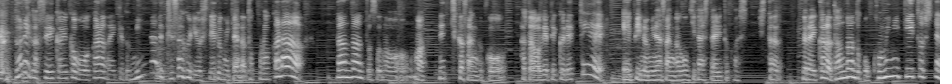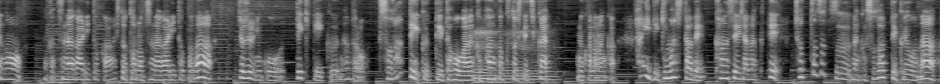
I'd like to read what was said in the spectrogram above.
で、どれが正解かもわからないけど、みんなで手探りをしているみたいなところから、だんだんとその、まあ、ね、ちかさんがこう、旗を上げてくれて、AP の皆さんが動き出したりとかししたぐらいからだんだんとこうコミュニティとしてのなんかつながりとか人とのつながりとかが徐々にこうできていく。なんだろう。育っていくって言った方がなんか感覚として近いのかな？なんか「はいできました」で完成じゃなくてちょっとずつなんか育っていくような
